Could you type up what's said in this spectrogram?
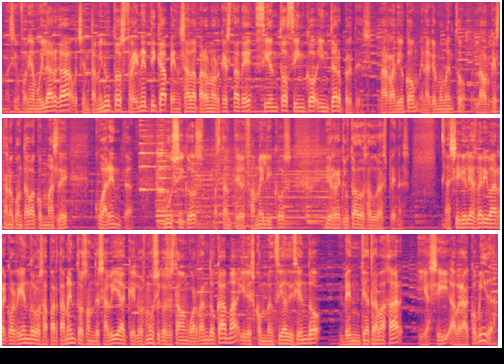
Una sinfonía muy larga, 80 minutos, frenética, pensada para una orquesta de 105 intérpretes. La Radiocom, en aquel momento, la orquesta no contaba con más de 40 músicos, bastante famélicos y reclutados a duras penas. Así que Elias iba recorriendo los apartamentos donde sabía que los músicos estaban guardando cama y les convencía diciendo, vente a trabajar y así habrá comida.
